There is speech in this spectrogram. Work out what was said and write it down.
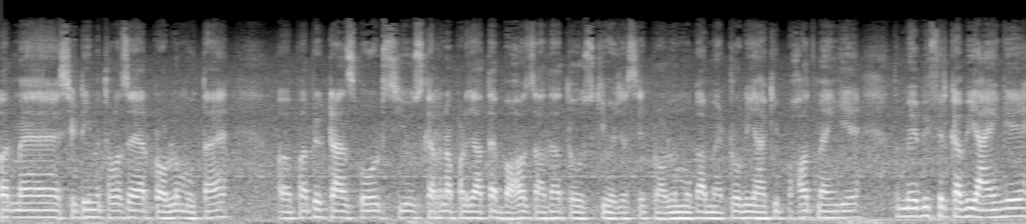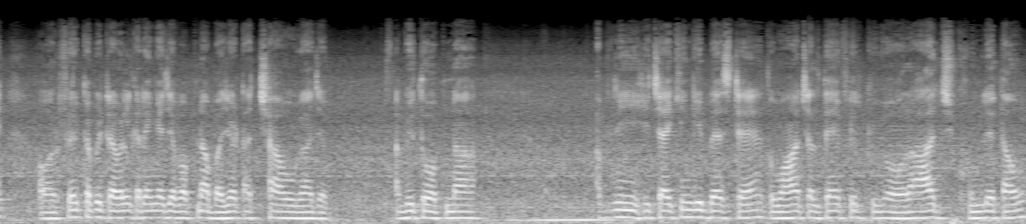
पर मैं सिटी में थोड़ा सा यार प्रॉब्लम होता है। पब्लिक ट्रांसपोर्ट्स यूज़ करना पड़ जाता है बहुत ज़्यादा तो उसकी वजह से प्रॉब्लम होगा। मेट्रो भी यहाँ की बहुत महँगी है तो मे भी फिर कभी आएँगे और फिर कभी ट्रैवल करेंगे जब अपना बजट अच्छा होगा, जब अभी तो अपना अपनी हिचाइकिंग ही बेस्ट है तो वहाँ चलते हैं फिर और आज घूम लेता हूँ।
